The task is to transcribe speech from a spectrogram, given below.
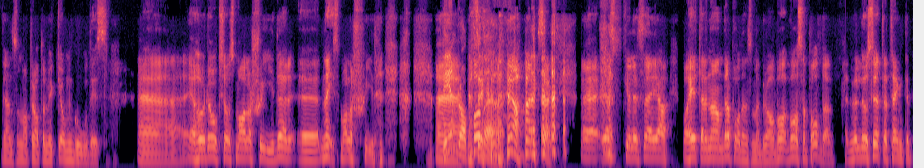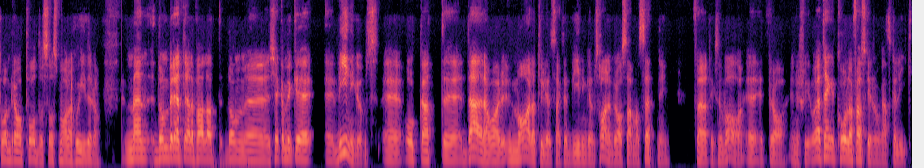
den som har pratat mycket om godis. Eh, jag hörde också smala skidor, eh, nej, smala skidor. Det är en bra Eh, podd, här. ja, exakt. Eh, jag skulle säga, vad heter den andra podden som är bra? Va- Vasapodden. Det var lustigt att jag tänkte på en bra podd och så smala skidor då. Men de berättade i alla fall att de eh, käkar mycket eh, vinigums eh, och att där har Umara tydligen sagt att vinigums har en bra sammansättning för att liksom vara ett bra energi. Och jag tänker colaflaskor är nog ganska likt.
